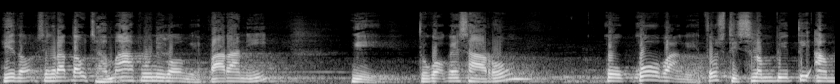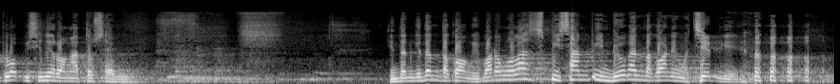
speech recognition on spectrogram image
To, sing ora tau jamaah punika nggih, parani nggih, tukoke sarung koko Pak nggih, terus diselempiti amplop isine 200.000. Kinten-kinten teko nggih, para ngolah pisan pindho kan teko ning masjid nggih.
